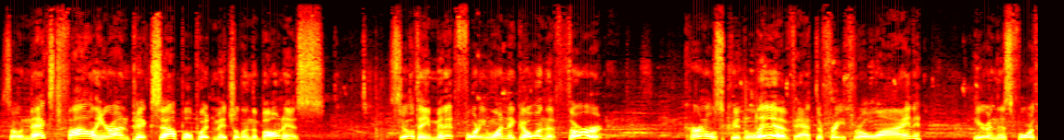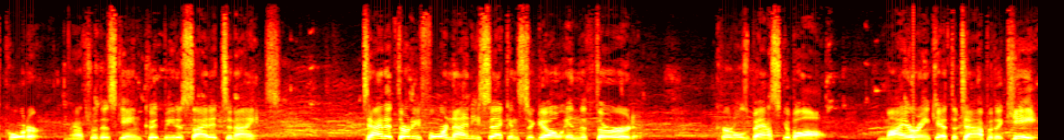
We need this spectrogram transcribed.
So next foul Huron picks up will put Mitchell in the bonus. Still with a minute 41 to go in the third. Kernels could live at the free throw line here in this fourth quarter. That's where this game could be decided tonight. Tied at 34, 90 seconds to go in the third. Kernels basketball. Meyerink at the top of the key.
